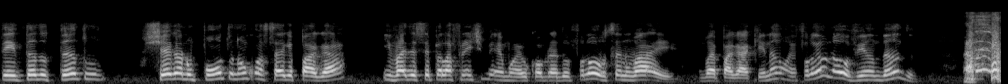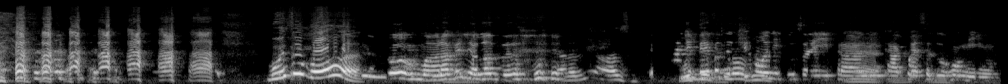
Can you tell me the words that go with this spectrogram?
tentando tanto, chega no ponto, não consegue pagar e vai descer pela frente mesmo. Aí o cobrador falou: Você não vai, não vai pagar aqui, não? Ele falou: Eu não, eu vim andando. Muito boa! Oh, maravilhosa. Maravilhosa. De bêbado de ônibus aí, para é. linkar com essa do Rominho.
